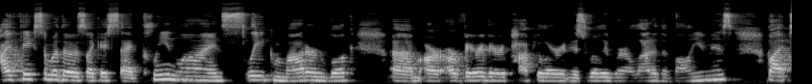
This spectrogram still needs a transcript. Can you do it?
I think some of those, like I said, clean lines, sleek, modern look um, are, are very very popular and is really where a lot of the volume is. But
